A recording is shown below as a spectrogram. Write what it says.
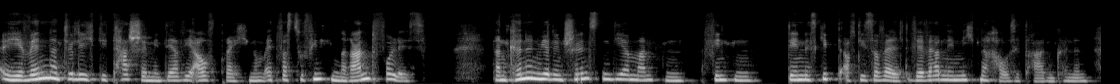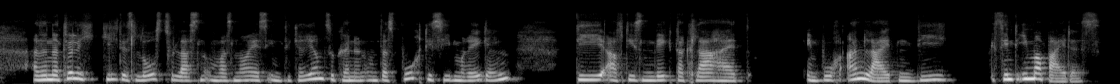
Wenn natürlich die Tasche, mit der wir aufbrechen, um etwas zu finden, randvoll ist, dann können wir den schönsten Diamanten finden, den es gibt auf dieser Welt. Wir werden ihn nicht nach Hause tragen können. Also natürlich gilt es loszulassen, um was Neues integrieren zu können. Und das Buch, die sieben Regeln, die auf diesen Weg der Klarheit im Buch anleiten, die sind immer beides.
